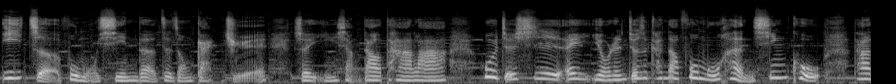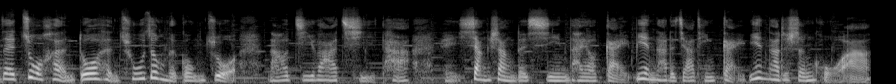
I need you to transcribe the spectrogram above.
医者父母心的这种感觉，所以影响到他啦。或者是哎有人就是看到父母很辛苦，他在做很多很出众的工作，然后激发起他哎向上的心，他要改变他的家庭，改变他的生活啊。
